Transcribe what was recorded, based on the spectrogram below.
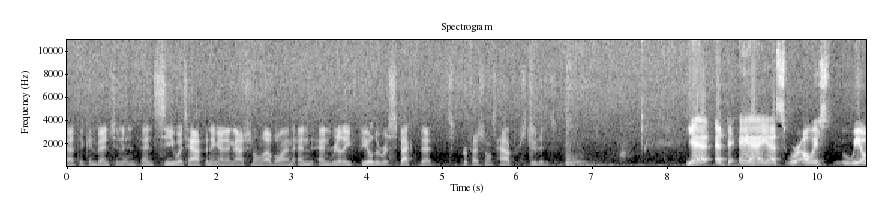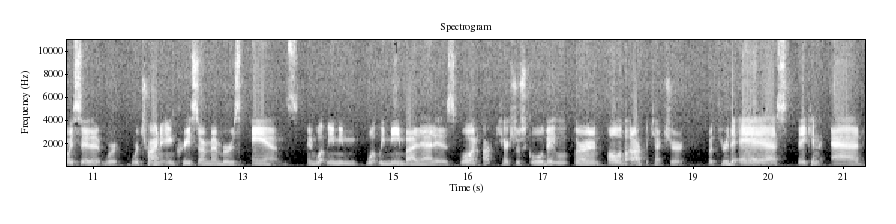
at the convention and, and see what's happening at a national level and, and, and really feel the respect that professionals have for students. Yeah, at the AIS, we're always we always say that we're we're trying to increase our members' ands, and what we mean what we mean by that is, well, in architecture school they learn all about architecture, but through the AIS they can add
